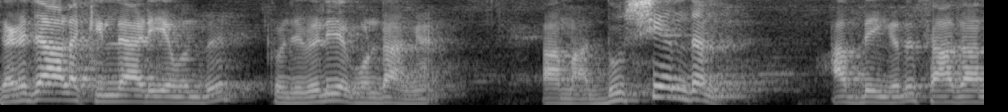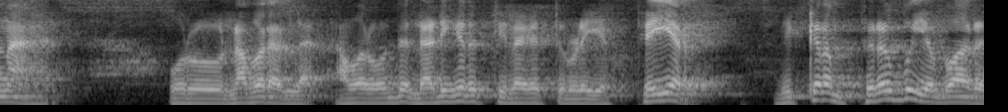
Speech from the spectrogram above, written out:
ஜெகஜால கில்லாடியை வந்து கொஞ்சம் வெளியே கொண்டாங்க. ஆமாம் துஷ்யந்தன் அப்படிங்கிறது சாதாரண ஒரு நபர் அல்ல. அவர் வந்து நடிகர் திலகத்தினுடைய பெயர் விக்ரம் பிரபு எவ்வாறு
